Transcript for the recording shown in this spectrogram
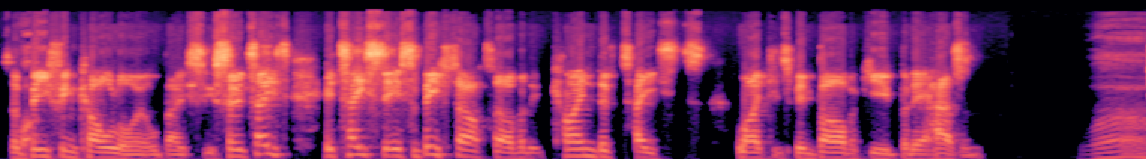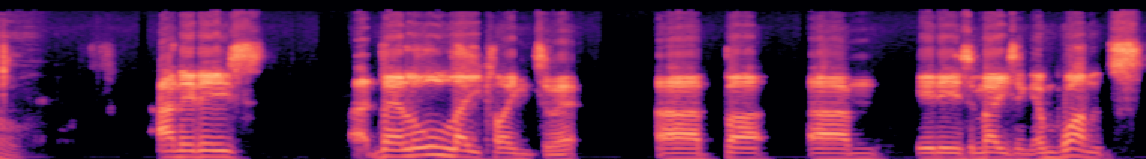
so What? beef in coal oil basically. So it tastes, it tastes, it's a beef tartare, but it kind of tastes like it's been barbecued, but it hasn't. Wow. and it is uh, they'll all lay claim to it uh, but um, it is amazing and once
